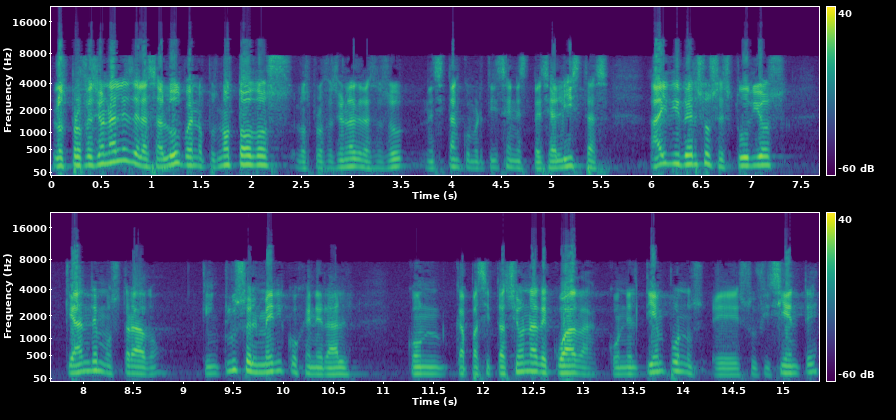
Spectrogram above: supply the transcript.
Los profesionales de la salud, bueno, pues no todos los profesionales de la salud necesitan convertirse en especialistas. Hay diversos estudios que han demostrado que incluso el médico general, con capacitación adecuada, con el tiempo eh, suficiente,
